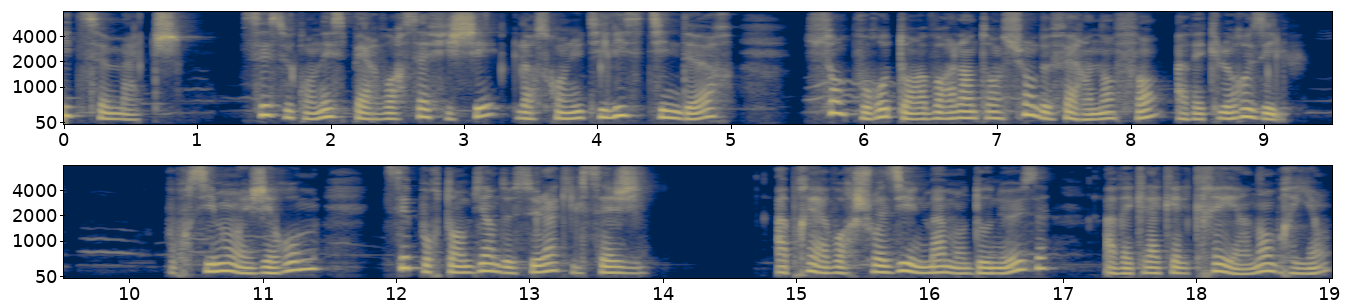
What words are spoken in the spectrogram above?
It's a match. C'est ce qu'on espère voir s'afficher lorsqu'on utilise Tinder sans pour autant avoir l'intention de faire un enfant avec l'heureux élu. Pour Simon et Jérôme, c'est pourtant bien de cela qu'il s'agit. Après avoir choisi une maman donneuse, avec laquelle créer un embryon,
